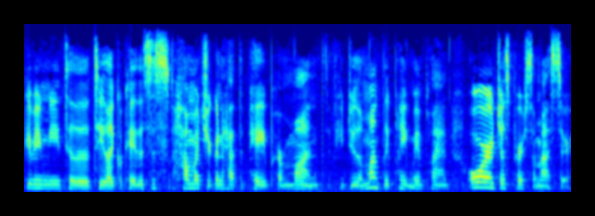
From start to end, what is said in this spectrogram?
giving me to the T like okay this is how much you're gonna have to pay per month if you do the monthly payment plan or just per semester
